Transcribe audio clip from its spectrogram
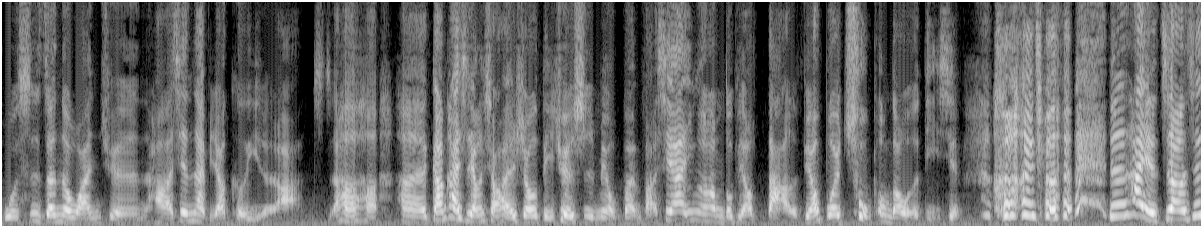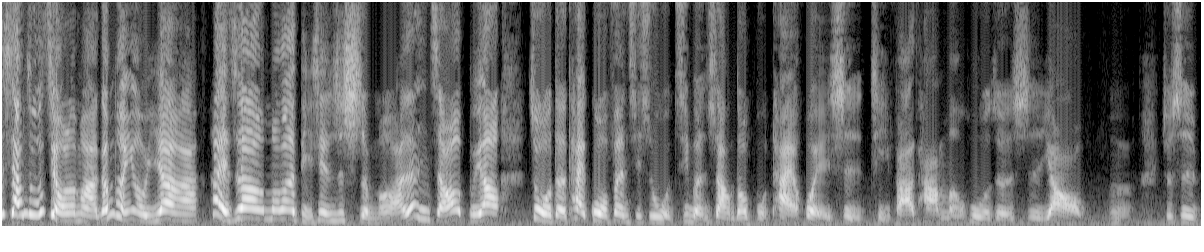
我是真的完全哈，现在比较可以了啦。呵呵呵，刚开始养小孩的时候，的确是没有办法。现在因为他们都比较大了，比较不会触碰到我的底线，就 是就是他也知道，其实相处久了嘛，跟朋友一样啊。他也知道妈妈的底线是什么啊。但你只要不要做的太过分，其实我基本上都不太会是体罚他们，或者是要嗯，就是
